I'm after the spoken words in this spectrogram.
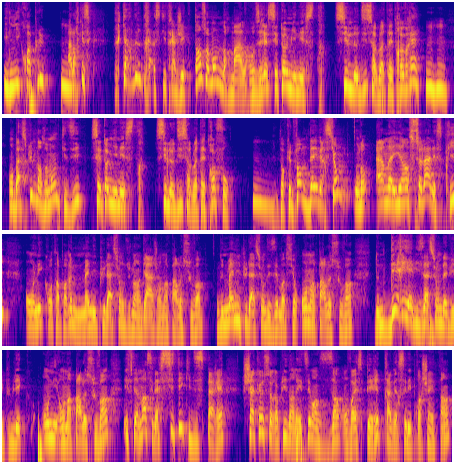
Il n'y croit plus. Hmm. Alors, qu'est-ce Regardez ce qui est tragique. Dans un monde normal, on dirait c'est un ministre. S'il le dit, ça doit être vrai. Mm-hmm. On bascule dans un monde qui dit c'est un ministre. S'il le dit, ça doit être faux. Mm. Donc, une forme d'inversion. En ayant cela à l'esprit, on est contemporain d'une manipulation du langage, on en parle souvent, d'une manipulation des émotions, on en parle souvent, d'une déréalisation de la vie publique, on, on en parle souvent. Et finalement, c'est la cité qui disparaît. Chacun se replie dans l'intime en se disant on va espérer de traverser les prochains temps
